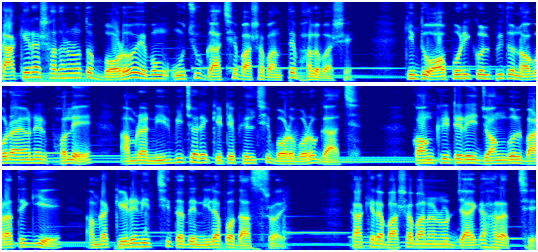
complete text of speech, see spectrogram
কাকেরা সাধারণত বড় এবং উঁচু গাছে বাসা বাঁধতে ভালোবাসে। কিন্তু অপরিকল্পিত নগরায়নের ফলে আমরা নির্বিচারে কেটে ফেলছি বড় বড় গাছ। কংক্রিটের এই জঙ্গল বাড়াতে গিয়ে আমরা কেড়ে নিচ্ছি তাদের নিরাপদ আশ্রয়। কাকেরা বাসা বানানোর জায়গা হারাচ্ছে,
